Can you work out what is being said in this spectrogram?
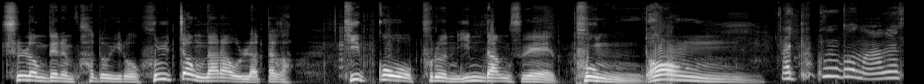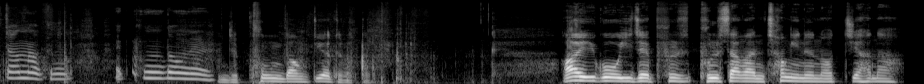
출렁대는 파도 위로 훌쩍 날아올랐다가 깊고 푸른 인당수에 풍덩 아, 쿵동 안 했잖아, 근데. 왜 쿵동을. 이제 풍덩 뛰어들었다. 아이고 이제 불, 불쌍한 청이는 어찌하나.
